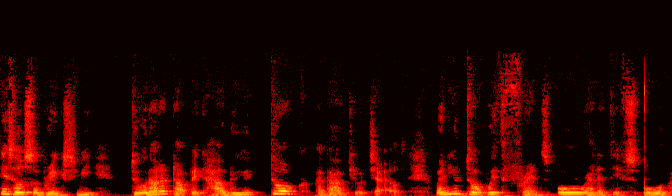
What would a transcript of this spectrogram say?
This also brings me to another topic. How do you talk about your child? When you talk with friends or relatives or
